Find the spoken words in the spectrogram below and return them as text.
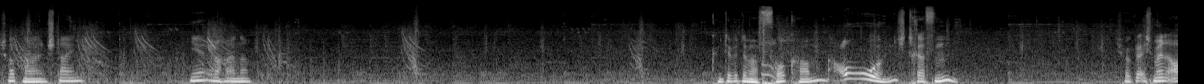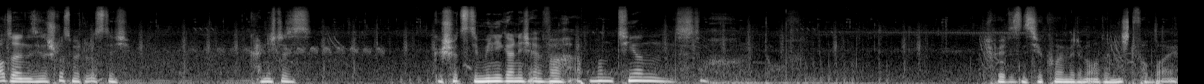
Schaut mal, ein Stein. Hier, noch einer. Könnt ihr bitte mal vorkommen? Au, nicht treffen. Ich war gleich mein Auto, dann ist das Schluss mit lustig. Kann ich das geschützte Minigun nicht einfach abmontieren? Das ist doch doof. Spätestens hier kommen wir mit dem Auto nicht vorbei.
